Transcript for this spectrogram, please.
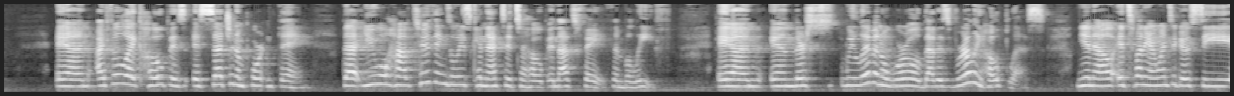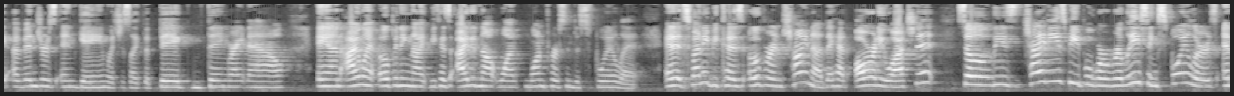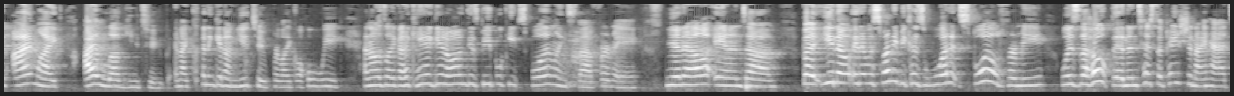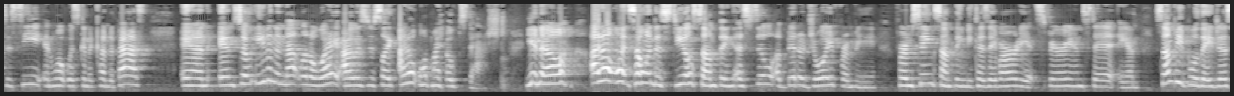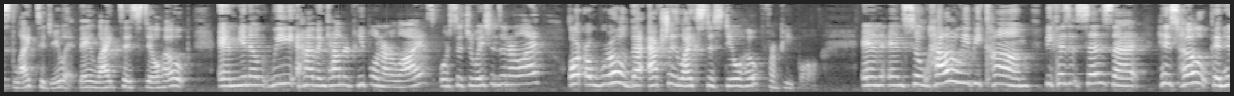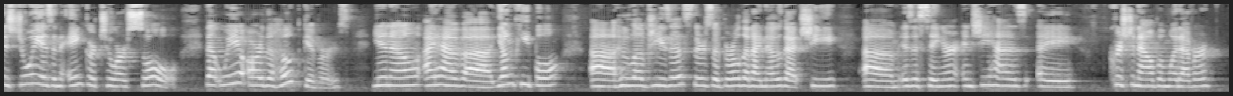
And I feel like hope is, is such an important thing that you will have two things always connected to hope, and that's faith and belief. And and there's we live in a world that is really hopeless. You know it's funny i went to go see avengers endgame which is like the big thing right now. And i went opening night because i did not want one person to spoil it. And it's funny because over in china they had already watched it so these chinese people were releasing spoilers and i'm like I love YouTube, and I couldn't get on YouTube for like a whole week. And I was like, I can't get on because people keep spoiling stuff for me, you know? And, um, but, you know, and it was funny because what it spoiled for me was the hope and anticipation I had to see and what was going to come to pass. And, and so even in that little way, I was just like, I don't want my hopes dashed. You know, I don't want someone to steal something, a, still a bit of joy from me from seeing something because they've already experienced it. And some people, they just like to do it. They like to still hope. And, you know, we have encountered people in our lives or situations in our life or a world that actually likes to steal hope from people. And, and so how do we become, because it says that his hope and his joy is an anchor to our soul, that we are the hope givers. You know, I have uh, young people uh, who love Jesus. There's a girl that I know that she um, is a singer and she has a Christian album, whatever,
